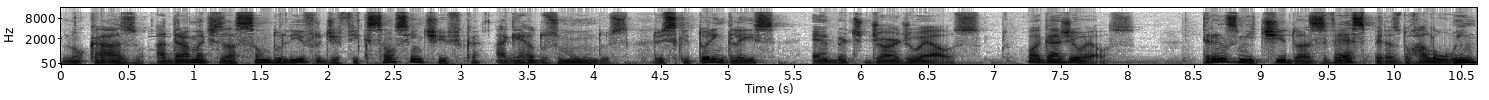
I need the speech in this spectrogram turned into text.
No caso, a dramatização do livro de ficção científica A Guerra dos Mundos, do escritor inglês Herbert George Wells, o H.G. Wells transmitido às vésperas do Halloween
